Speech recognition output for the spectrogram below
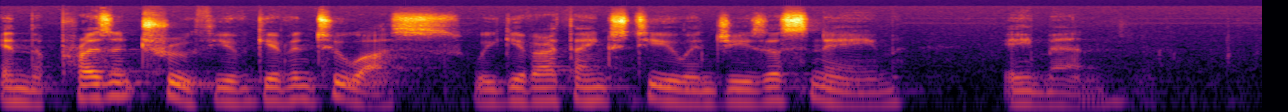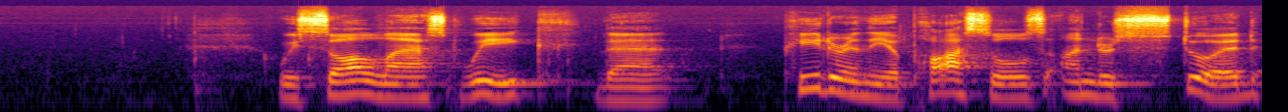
in the present truth you've given to us. We give our thanks to you in Jesus' name. Amen. We saw last week that Peter and the apostles understood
